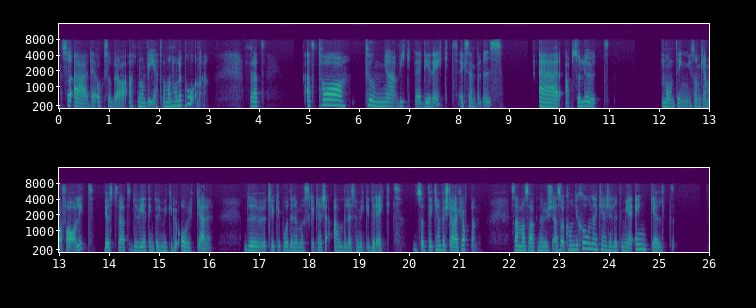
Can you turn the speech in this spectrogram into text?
så är det också bra att man vet vad man håller på med. För att, att ta tunga vikter direkt exempelvis är absolut någonting som kan vara farligt. Just för att du vet inte hur mycket du orkar. Du trycker på dina muskler kanske alldeles för mycket direkt. Så att det kan förstöra kroppen. Samma sak när du, alltså konditionen kanske är lite mer enkelt.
